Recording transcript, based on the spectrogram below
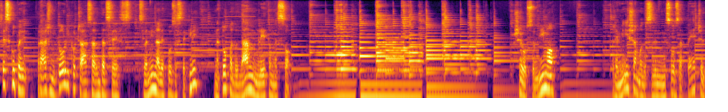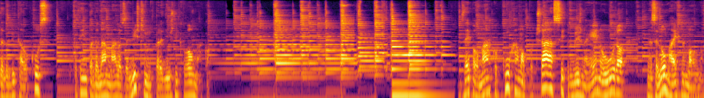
Vse skupaj pražim toliko časa, da se slanina lepo zastekli, nato pa dodam mleto meso. Še osolimo, premešamo, da se meso zapeče, da dobi ta okus, potem pa dodam malo zelišč in paradižnikovo omako. Zdaj pa omako kuhamo počasi, približno eno uro, na zelo majhnem ognju.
